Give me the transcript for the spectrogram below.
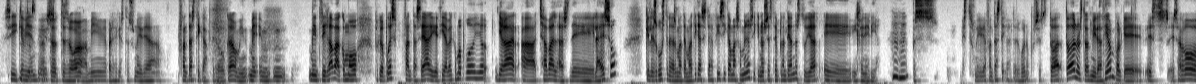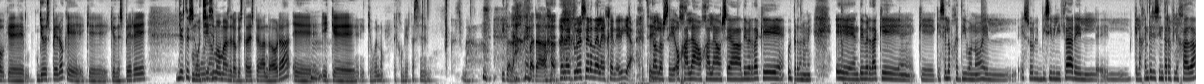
Sí, qué bien. Entonces- Ah, Desde luego, a mí me parece que esto es una idea fantástica, pero claro, me, me- me- me intrigaba cómo, porque lo puedes fantasear y decir, a ver, ¿cómo puedo yo llegar a chavalas de la ESO que les gusten las matemáticas y la física más o menos y que no se estén planteando estudiar eh, ingeniería? Pues esto es una idea fantástica. Entonces, bueno, pues es toda, toda nuestra admiración porque es, es algo que yo espero que, que- que despegue Yo estoy segura. muchísimo más de lo que está despegando ahora eh, Mm. y, que, y que, bueno, te conviertas en una ídola para... En la influencer de la ingeniería. Sí. No lo sé, ojalá, ojalá. O sea, de verdad que. Uy, perdóname. Eh, de verdad que, que- que es el objetivo, ¿no? El, eso, el visibilizar, el, el que la gente se sienta reflejada.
